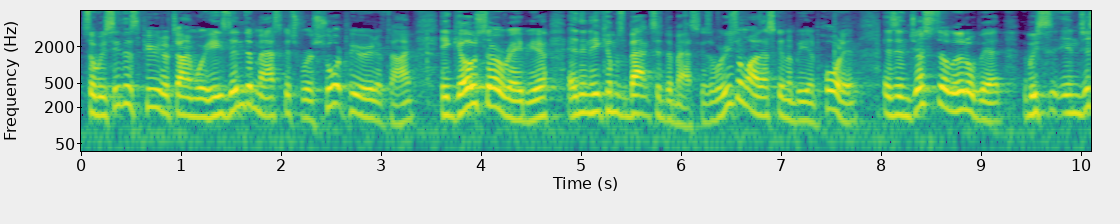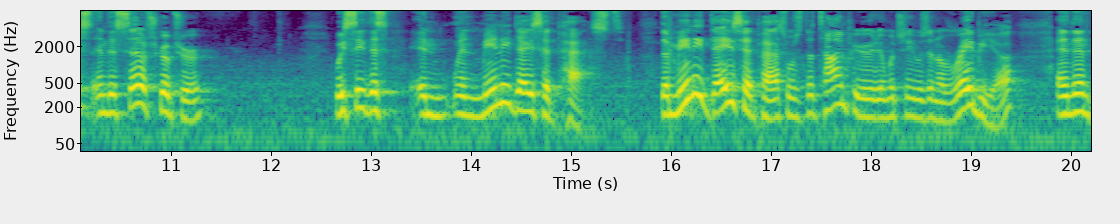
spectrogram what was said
So we see this period of time where he's in Damascus for a short period of time. He goes to Arabia and then he comes back to Damascus. The reason why that's going to be important is in just a little bit, we see in just in this set of scripture, we see this in when many days had passed. The many days had passed was the time period in which he was in Arabia. And then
